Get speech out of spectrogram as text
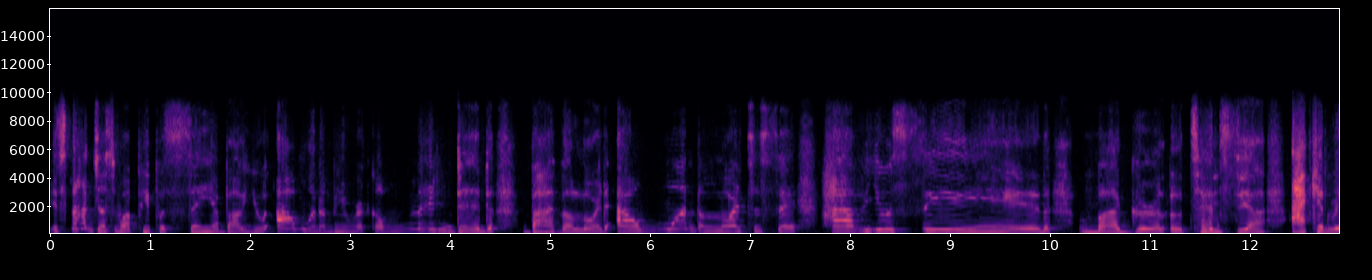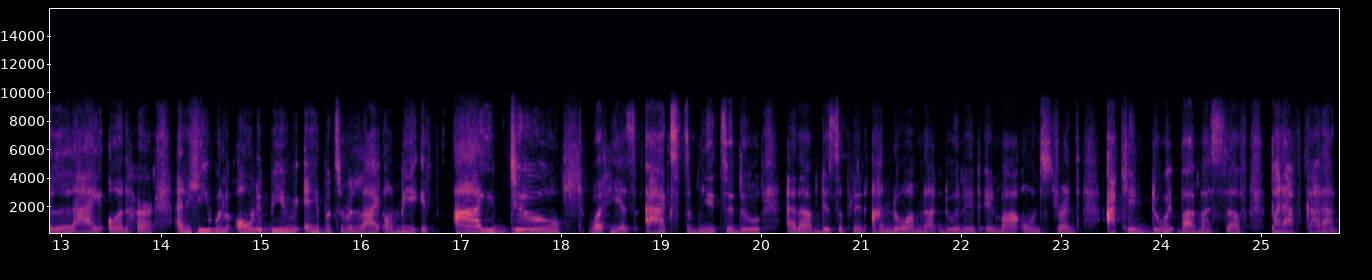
It's not just what people say about you. I want to be recommended by the Lord. I want the Lord to say, Have you seen my girl Hortensia? I can rely on her. And He will only be able to rely on me if I do what He has asked me to do and I'm disciplined. I know I'm not doing it in my own strength. I can do it by myself, but I've got a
